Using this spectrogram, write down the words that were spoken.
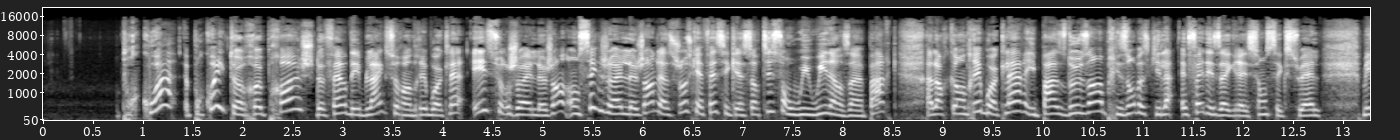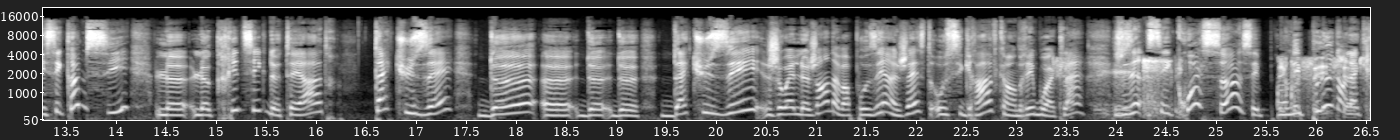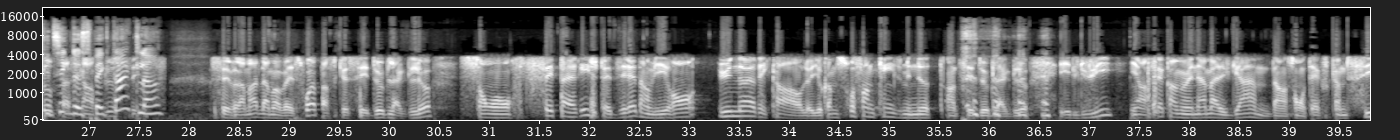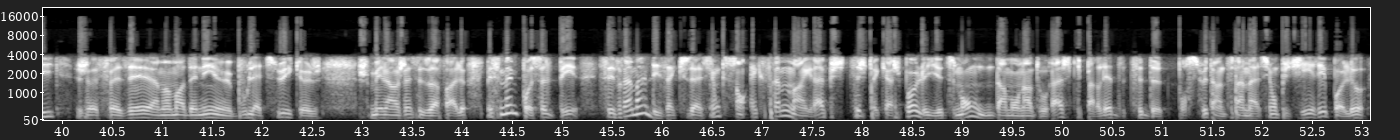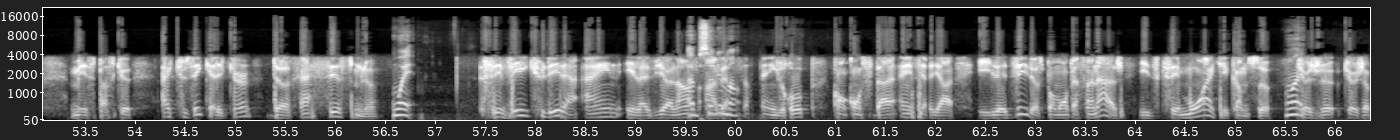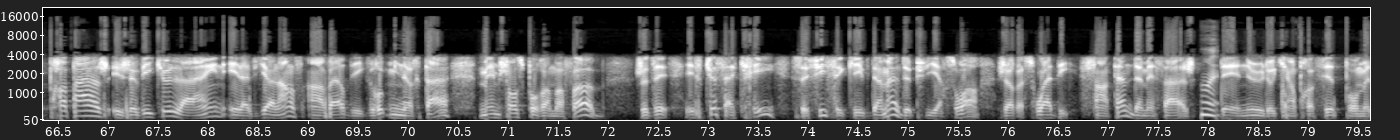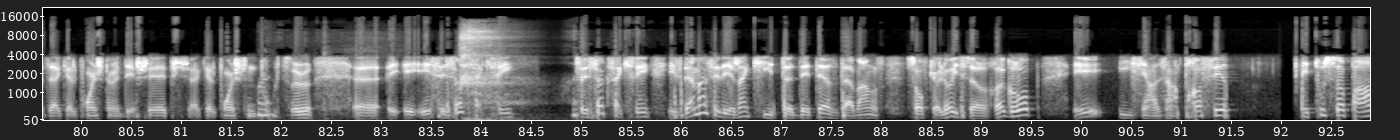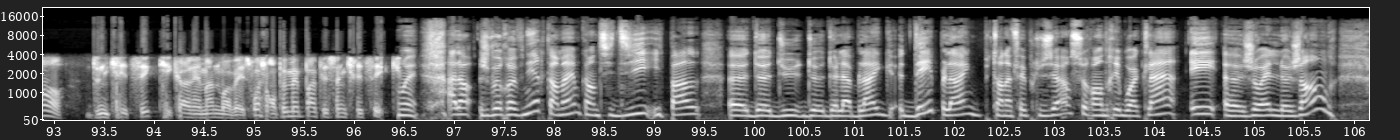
pourquoi, pourquoi il te reproche de faire des blagues sur André Boisclair et sur Joël Legendre? On sait que Joël Legendre, la chose qu'il a fait, c'est qu'il a sorti son oui-oui dans un parc, alors qu'André Boisclair, il passe deux ans en prison parce qu'il a fait des agressions sexuelles. Mais c'est comme si le, le critique de théâtre t'accusait de euh, de d'accuser Joël Legendre d'avoir posé un geste aussi grave qu'André Boisclair. Je veux dire, c'est quoi ça? C'est on n'est plus dans la critique de spectacle. Hein? C'est vraiment de la mauvaise foi parce que ces deux blagues-là sont séparées, je te dirais, d'environ une heure et quart. Là. Il y a comme 75 minutes entre ces deux blagues-là. Et lui, il en fait comme un amalgame dans son texte, comme si je faisais à un moment donné un bout là-dessus et que je, mélangeais ces affaires-là. Mais c'est même pas ça le pire. C'est vraiment des accusations qui sont extrêmement graves. Puis, tu sais, je te cache pas, il y a du monde dans mon entourage qui parlait de, de poursuite en diffamation, puis j'irai pas là. Mais c'est parce que accuser quelqu'un de racisme, là, oui c'est véhiculer la haine et la violence envers certains groupes qu'on considère inférieurs. Et il le dit, c'est pas mon personnage. Il dit que c'est moi qui est comme ça, que je que je propage et je véhicule la haine et la violence envers des groupes minoritaires. Même chose pour homophobes. Je veux dire, et ce que ça crée, Sophie, c'est qu'évidemment, depuis hier soir, je reçois des centaines de messages d'haineux qui en profitent pour me dire à quel point je suis un déchet, puis à quel point je suis une pourriture. Euh, et, et c'est ça que ça crée. C'est ça que ça crée. Évidemment, c'est des gens qui te détestent d'avance. Sauf que là, ils se regroupent et ils en profitent. Et tout ça part d'une critique qui est carrément de mauvaise foi. On peut même pas appeler ça une critique. Oui. Alors, je veux revenir quand même quand il dit, il parle euh, de, de, de la blague, des blagues, tu en as fait plusieurs sur André Boisclair et euh, Joël Legendre.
